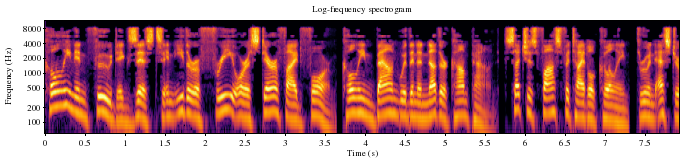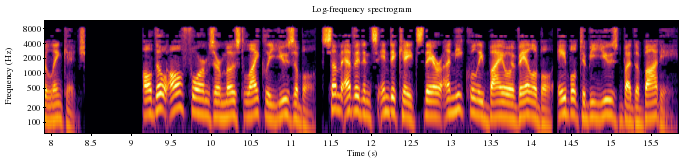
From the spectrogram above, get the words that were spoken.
Choline in food exists in either a free or a esterified form choline bound within another compound, such as phosphatidylcholine, through an ester linkage. Although all forms are most likely usable, some evidence indicates they are unequally bioavailable able to be used by the body.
